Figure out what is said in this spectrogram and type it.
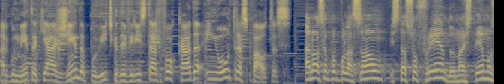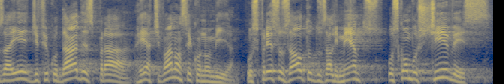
argumenta que a agenda política deveria estar focada em outras pautas. A nossa população está sofrendo, nós temos aí dificuldades para reativar nossa economia. Os preços altos dos alimentos, os combustíveis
